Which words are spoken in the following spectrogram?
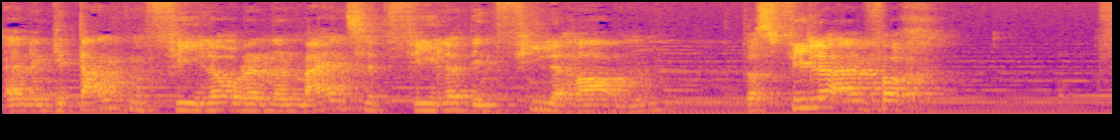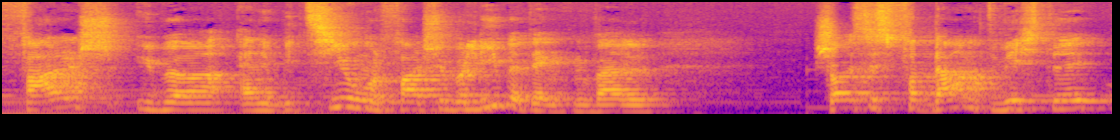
einen Gedankenfehler oder einen Mindsetfehler, den viele haben, dass viele einfach falsch über eine Beziehung und falsch über Liebe denken, weil schau, es ist verdammt wichtig,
